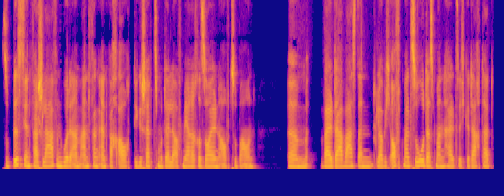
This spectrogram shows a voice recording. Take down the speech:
so ein bisschen verschlafen wurde am Anfang einfach auch die Geschäftsmodelle auf mehrere Säulen aufzubauen. Ähm, weil da war es dann, glaube ich, oftmals so, dass man halt sich gedacht hat,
